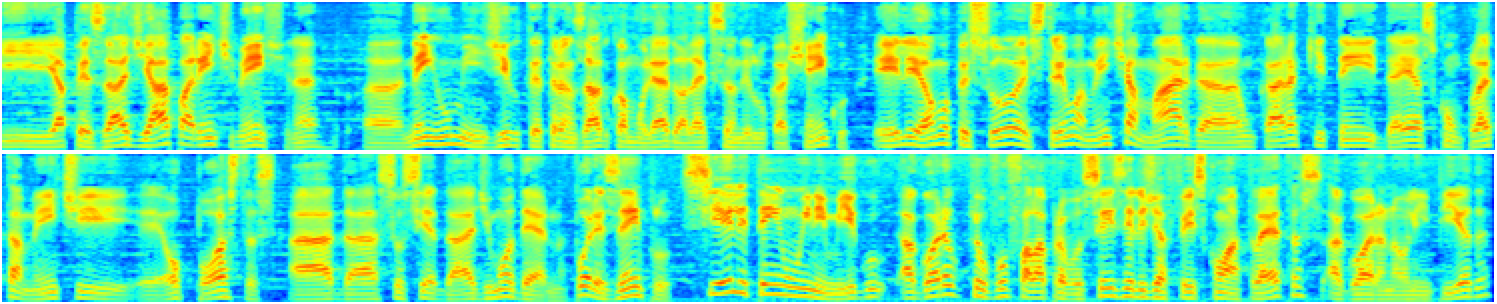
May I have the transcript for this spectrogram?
E apesar de aparentemente, né, uh, nenhum mendigo ter transado com a mulher do Alexander Lukashenko, ele é uma pessoa extremamente amarga, é um cara que tem ideias completamente é, opostas à da sociedade moderna. Por exemplo, se ele tem um inimigo, agora o que eu vou falar para vocês, ele já fez com atletas, agora na Olimpíada,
